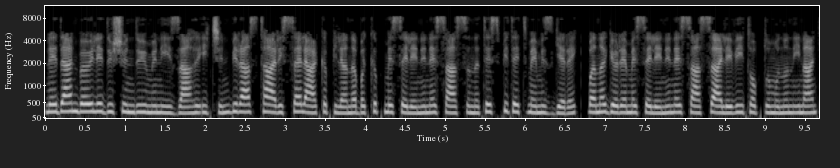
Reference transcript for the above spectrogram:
Neden böyle düşündüğümün izahı için biraz tarihsel arka plana bakıp meselenin esasını tespit etmemiz gerek. Bana göre meselenin esası Alevi toplumunun inanç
